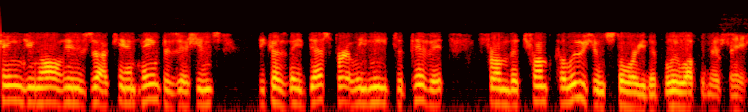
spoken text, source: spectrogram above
changing all his uh, campaign positions because they desperately need to pivot from the Trump collusion story that blew up in their face.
